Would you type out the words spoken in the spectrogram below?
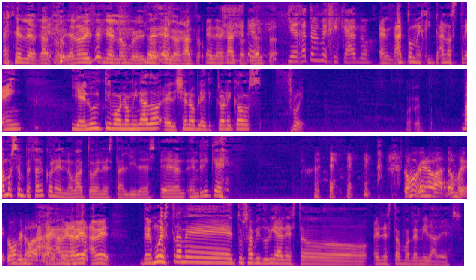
El del gato, ya no le dicen ni el nombre, dice No. el del gato. El del gato. Y el gato es mexicano. El gato mexicano Strain. Y el último nominado, el Xenoblade Chronicles 3. Correcto. Vamos a empezar con el novato en estas lides. Eh, Enrique. ¿Cómo que no va, hombre? ¿Cómo que no va? A ver, a ver, a ver. Demuéstrame tu sabiduría en esto, en estas modernidades.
